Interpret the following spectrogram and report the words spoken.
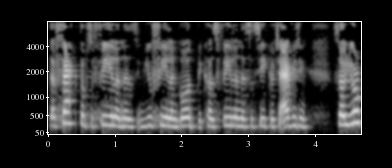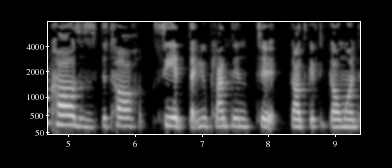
The effect of the feeling is you feeling good because feeling is the secret to everything. So your cause is the thought seed that you plant into God's gifted gold mind.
